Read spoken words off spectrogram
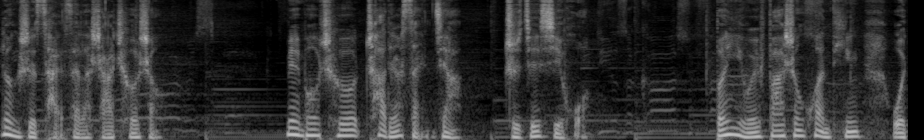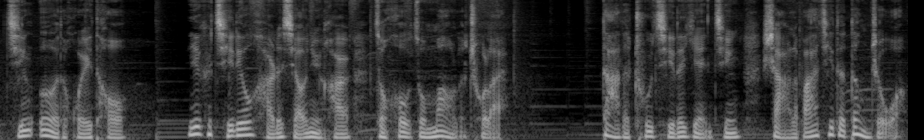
愣是踩在了刹车上。面包车差点散架，直接熄火。本以为发生幻听，我惊愕的回头。一个齐刘海的小女孩从后座冒了出来，大的出奇的眼睛傻了吧唧地瞪着我。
